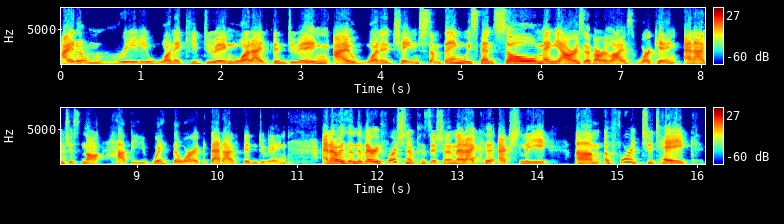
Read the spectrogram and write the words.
I don't really want to keep doing what I'd been doing. I want to change something. We spent so many hours of our lives working, and I'm just not happy with the work that I've been doing. And I was in the very fortunate position that I could actually um, afford to take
